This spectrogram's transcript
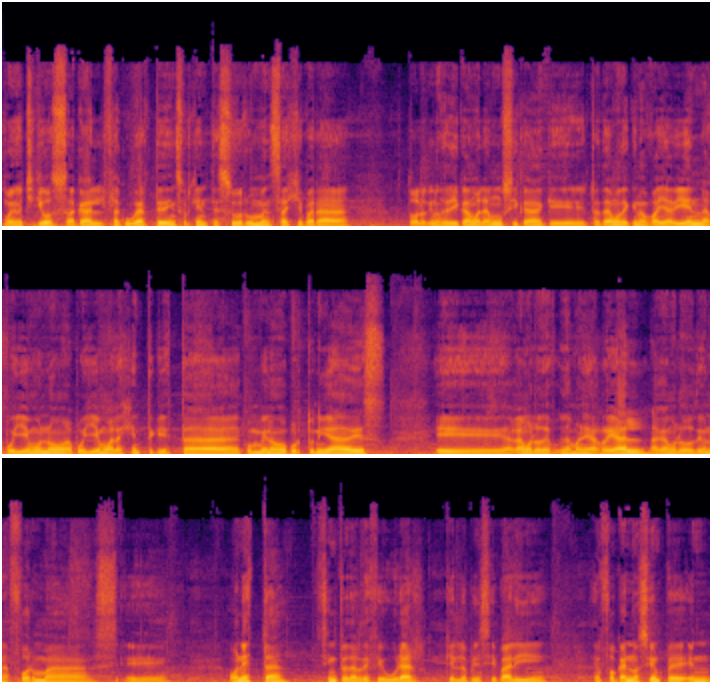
Bueno, chicos, acá el Flacugarte de Insurgente Sur, un mensaje para todo lo que nos dedicamos a la música, que tratamos de que nos vaya bien, apoyémonos, apoyemos a la gente que está con menos oportunidades, eh, hagámoslo de una manera real, hagámoslo de una forma eh, honesta, sin tratar de figurar, que es lo principal, y enfocarnos siempre en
